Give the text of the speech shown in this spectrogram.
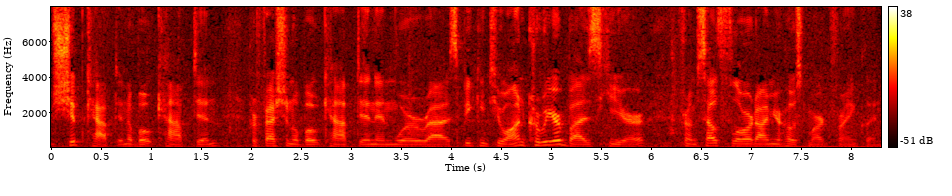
ship captain, a boat captain, professional boat captain, and we're uh, speaking to you on Career Buzz here from South Florida. I'm your host, Mark Franklin.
